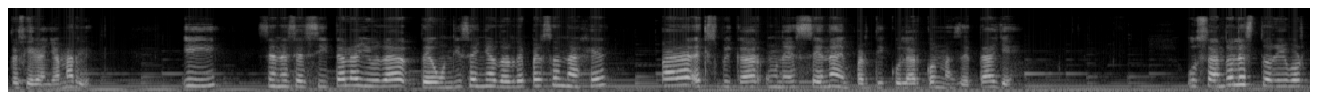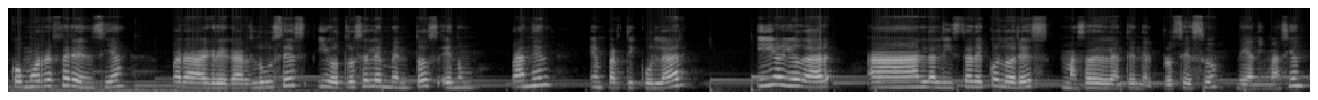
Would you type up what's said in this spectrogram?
prefieran llamarle, y se necesita la ayuda de un diseñador de personaje para explicar una escena en particular con más detalle usando el storyboard como referencia para agregar luces y otros elementos en un panel en particular y ayudar a la lista de colores más adelante en el proceso de animación.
